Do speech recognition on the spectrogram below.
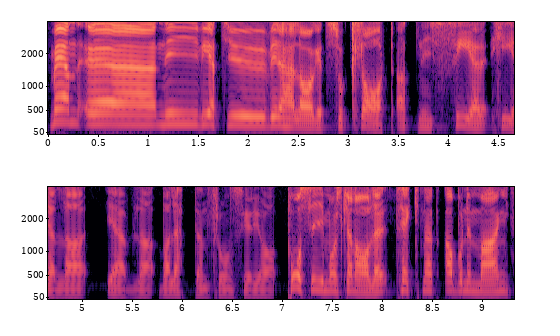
Men eh, ni vet ju vid det här laget såklart att ni ser hela jävla balletten från Serie A på Simors kanaler. Teckna ett abonnemang,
